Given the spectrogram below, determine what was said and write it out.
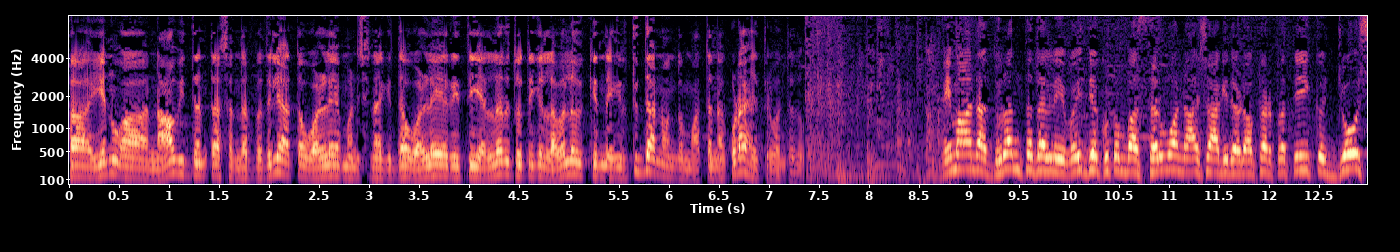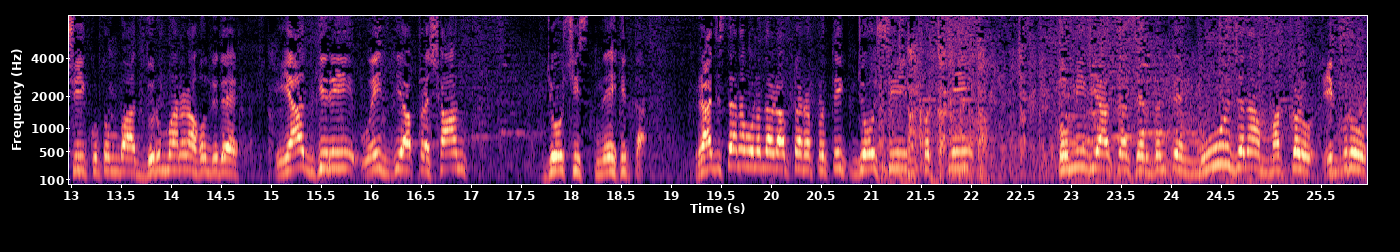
ಆ, ಏನು ನಾವಿದ್ದಂತ ಸಂದರ್ಭದಲ್ಲಿ ಅಥವಾ ಒಳ್ಳೆಯ ಮನುಷ್ಯನಾಗಿದ್ದ ಒಳ್ಳೆಯ ರೀತಿ ಎಲ್ಲರ ಜೊತೆಗೆ ಲವಲವಿಕೆಯಿಂದ ಇರ್ತಿದ್ದ ಅನ್ನೋ ಒಂದು ಮಾತನ್ನ ಕೂಡ ಹೇಳ್ತಿರುವಂತದ್ದು ವಿಮಾನ ದುರಂತದಲ್ಲಿ ವೈದ್ಯ ಕುಟುಂಬ ಸರ್ವನಾಶ ಆಗಿದೆ. ಡಾಕ್ಟರ್ ಪ್ರತೀಕ್ ಜೋಶಿ ಕುಟುಂಬ ದುರ್ಮರಣ ಹೊಂದಿದೆ. ಯಾದಗಿರಿ ವೈದ್ಯ ಪ್ರಶಾಂತ್ ಜೋಶಿ ಸ್ನೇಹಿತ. ರಾಜಸ್ಥಾನ ಮೂಲದ ಡಾಕ್ಟರ್ ಪ್ರತೀಕ್ ಜೋಶಿ, ಪತ್ನಿ ಕೊಮಿ ವ್ಯಾಸ ಸೇರಿದಂತೆ ಮೂರು ಜನ ಮಕ್ಕಳು, ಇಬ್ರು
